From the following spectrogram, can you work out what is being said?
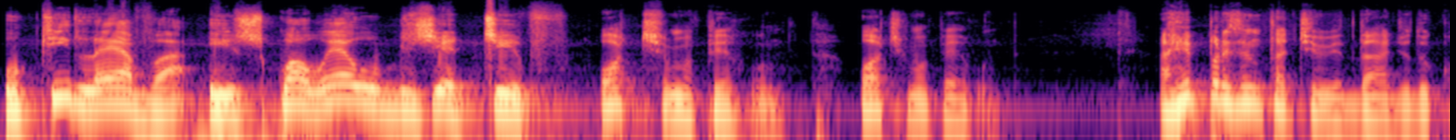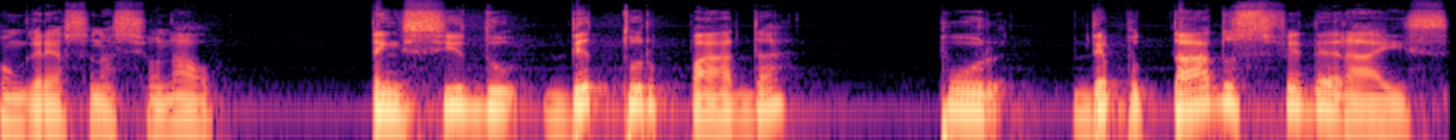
O que leva isso? Qual é o objetivo? Ótima pergunta, ótima pergunta. A representatividade do Congresso Nacional tem sido deturpada por deputados federais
